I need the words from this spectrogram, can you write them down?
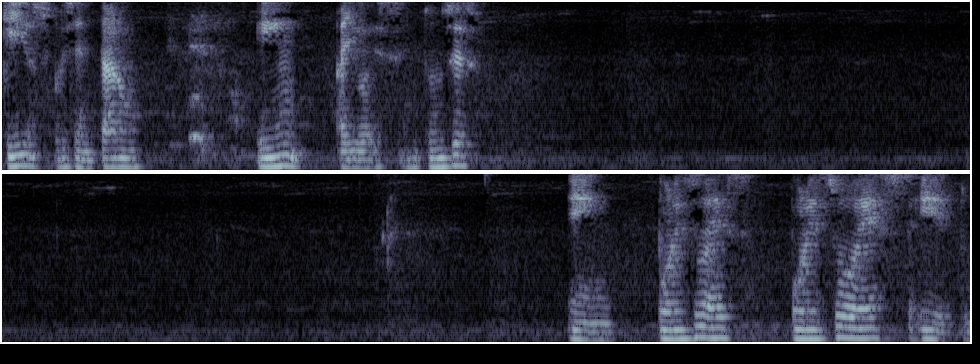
que ellos presentaron en iOS. Entonces, en- por eso es, por eso es eh, tu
